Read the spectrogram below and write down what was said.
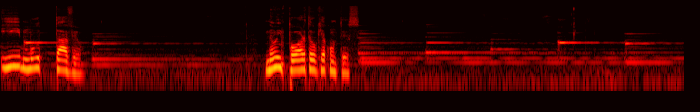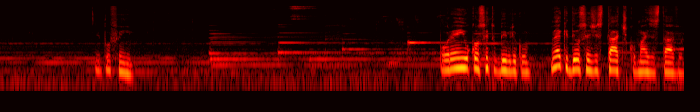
imutável. Não importa o que aconteça. E por fim. Porém, o conceito bíblico não é que Deus seja estático, mas estável.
